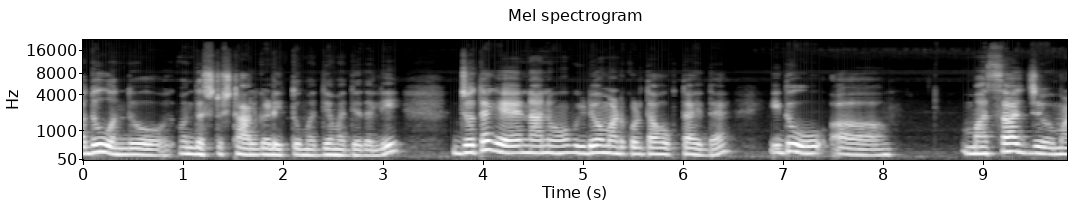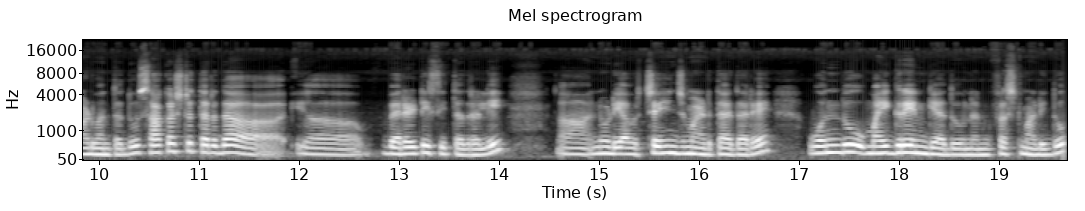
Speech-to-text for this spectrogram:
ಅದು ಒಂದು, ಒಂದಷ್ಟು ಸ್ಟಾಲ್ಗಳಿತ್ತು ಮಧ್ಯ ಮಧ್ಯದಲ್ಲಿ. ಜೊತೆಗೆ ನಾನು ವಿಡಿಯೋ ಮಾಡ್ಕೊಳ್ತಾ ಹೋಗ್ತಾ ಇದ್ದೆ. ಇದು ಮಸಾಜ್ ಮಾಡುವಂಥದ್ದು. ಸಾಕಷ್ಟು ಥರದ ವೆರೈಟೀಸ್ ಇತ್ತು ಅದರಲ್ಲಿ ನೋಡಿ ಅವ್ರು ಚೇಂಜ್ ಮಾಡ್ತಾ ಇದ್ದಾರೆ. ಒಂದು ಮೈಗ್ರೇನ್ಗೆ ಅದು ನನಗೆ ಫಸ್ಟ್ ಮಾಡಿದ್ದು.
